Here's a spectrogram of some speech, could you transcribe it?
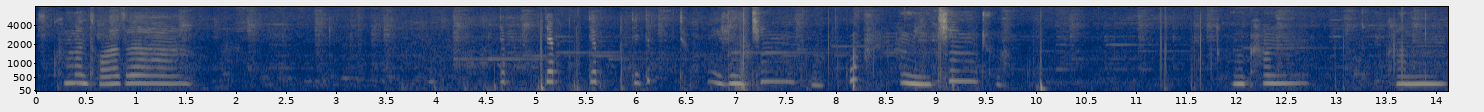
조금만 더 하자. 이린 친구하고 한민 친구하고. 간, 간,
